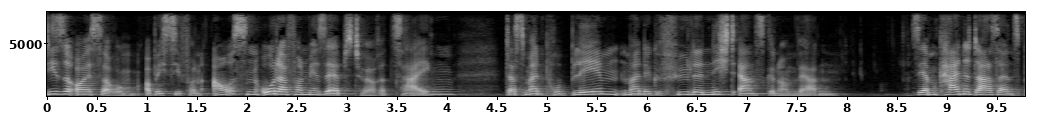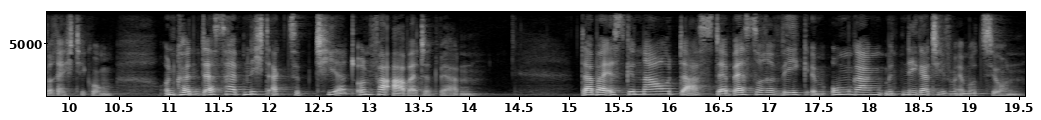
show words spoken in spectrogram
Diese Äußerungen, ob ich sie von außen oder von mir selbst höre, zeigen, dass mein Problem, meine Gefühle nicht ernst genommen werden. Sie haben keine Daseinsberechtigung und können deshalb nicht akzeptiert und verarbeitet werden. Dabei ist genau das der bessere Weg im Umgang mit negativen Emotionen.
